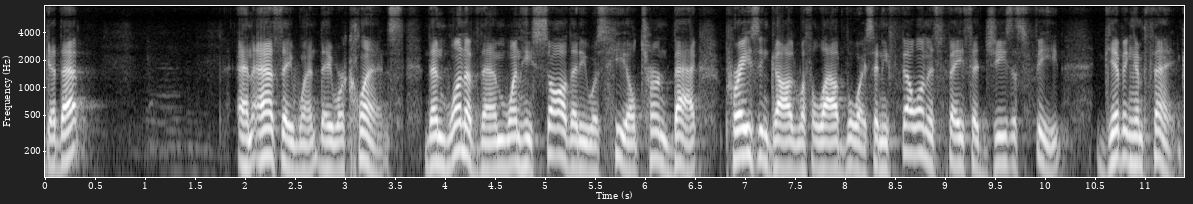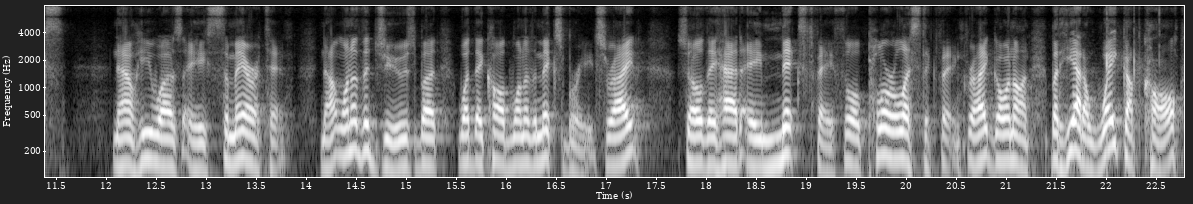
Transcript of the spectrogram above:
Get that? And as they went, they were cleansed. Then one of them, when he saw that he was healed, turned back, praising God with a loud voice. And he fell on his face at Jesus' feet, giving him thanks. Now he was a Samaritan not one of the Jews, but what they called one of the mixed breeds, right? So they had a mixed faith, a little pluralistic thing, right, going on. But he had a wake up call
